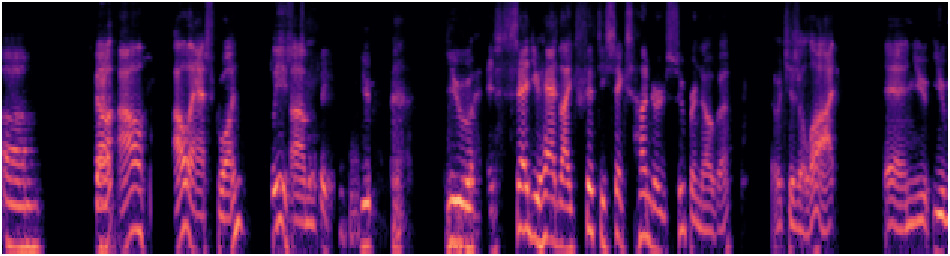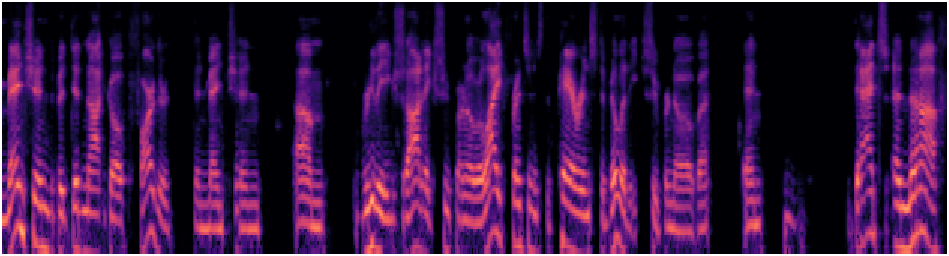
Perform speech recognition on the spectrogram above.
Um, well, I'll I'll ask one. Please. Um, you you said you had like 5,600 supernova, which is a lot, and you you mentioned but did not go farther than mention um, really exotic supernova, like for instance the pair instability supernova, and that's enough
